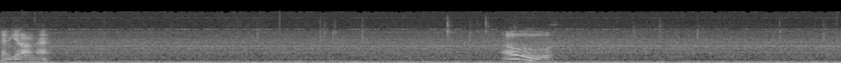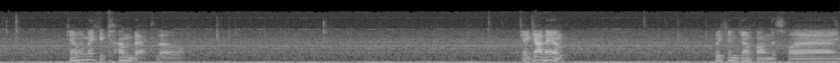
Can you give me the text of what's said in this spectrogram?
Gotta get on that. Oh! Can we make a comeback, though? Okay, got him. We can jump on this flag.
